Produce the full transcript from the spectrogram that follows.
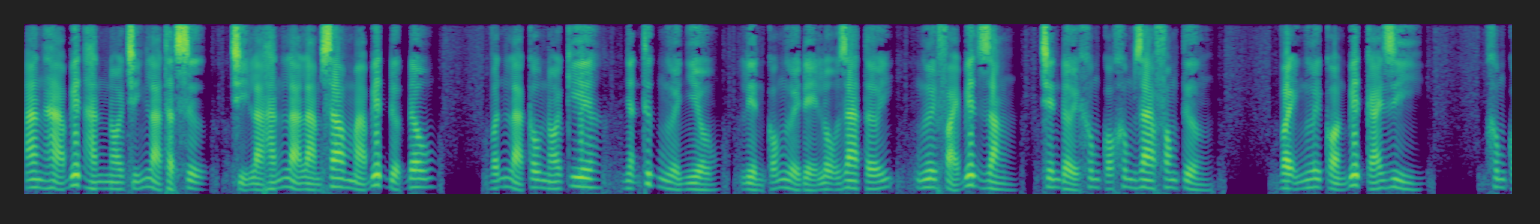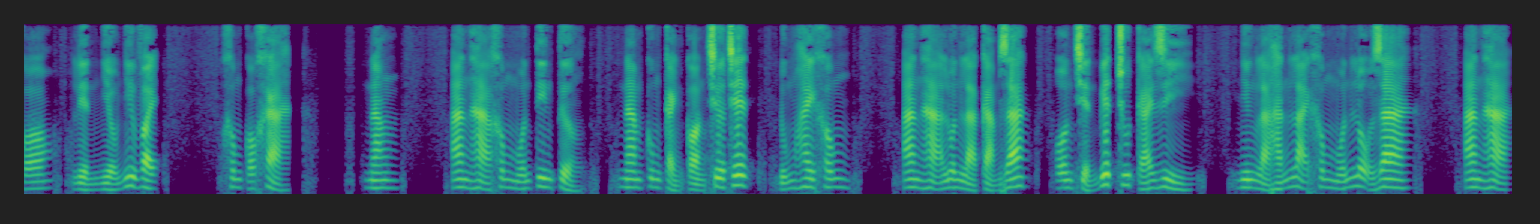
An Hà biết hắn nói chính là thật sự, chỉ là hắn là làm sao mà biết được đâu. Vẫn là câu nói kia, nhận thức người nhiều, liền có người để lộ ra tới, ngươi phải biết rằng, trên đời không có không ra phong tường. Vậy ngươi còn biết cái gì? Không có, liền nhiều như vậy không có khả năng. An Hà không muốn tin tưởng, Nam Cung Cảnh còn chưa chết, đúng hay không? An Hạ luôn là cảm giác, ôn triển biết chút cái gì, nhưng là hắn lại không muốn lộ ra. An Hạ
